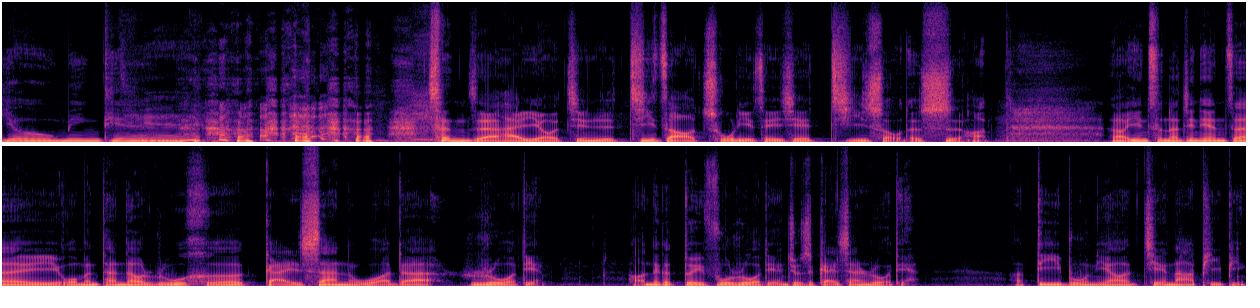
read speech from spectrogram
有明天，趁着还有今日，及早处理这些棘手的事哈。呃，因此呢，今天在我们谈到如何改善我的弱点，好，那个对付弱点就是改善弱点啊。第一步，你要接纳批评，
